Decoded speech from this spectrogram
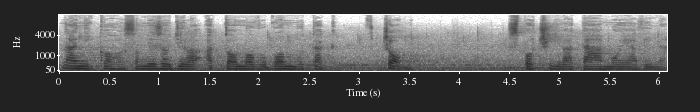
na nikoho som nezhodila atómovú bombu, tak v čom spočíva tá moja vina?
